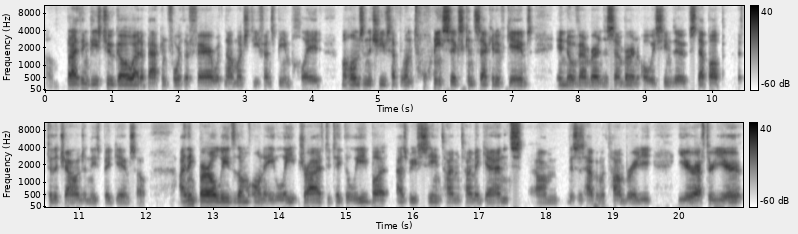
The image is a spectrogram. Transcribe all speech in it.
Um, but I think these two go at a back and forth affair with not much defense being played. Mahomes and the Chiefs have won 26 consecutive games in November and December and always seem to step up to the challenge in these big games. So I think Burrow leads them on a late drive to take the lead. But as we've seen time and time again, um, this has happened with Tom Brady year after year.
